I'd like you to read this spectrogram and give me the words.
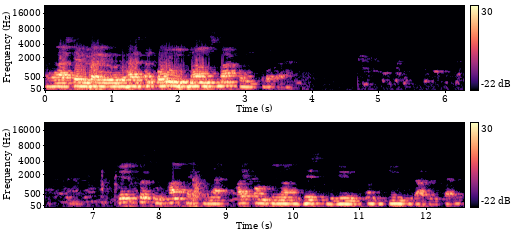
Going to ask everybody who has an old non-smartphone to put their hand. Just to put some context on that, iPhones did not exist in June until June 2007.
